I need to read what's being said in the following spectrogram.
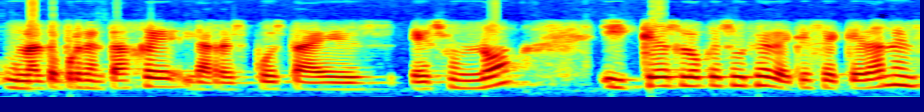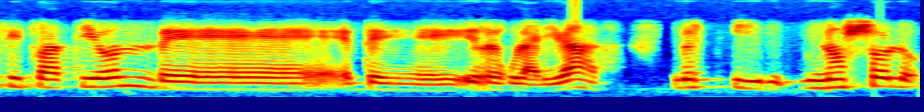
un alto porcentaje, la respuesta es, es un no. ¿Y qué es lo que sucede? Que se quedan en situación de irregularidad y no solo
